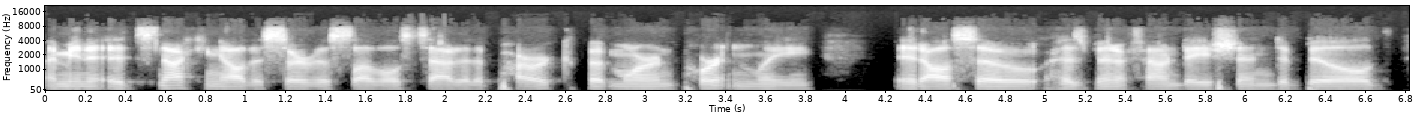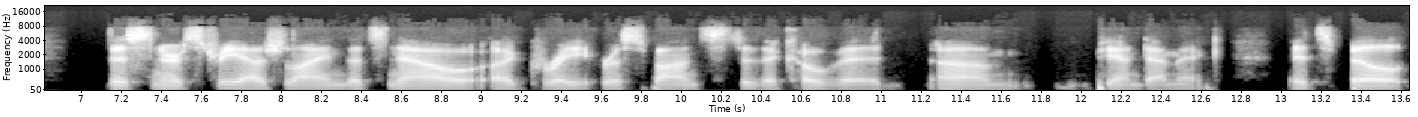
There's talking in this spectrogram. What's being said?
I mean, it's knocking all the service levels out of the park, but more importantly, it also has been a foundation to build this nurse triage line that's now a great response to the COVID um, pandemic. It's built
